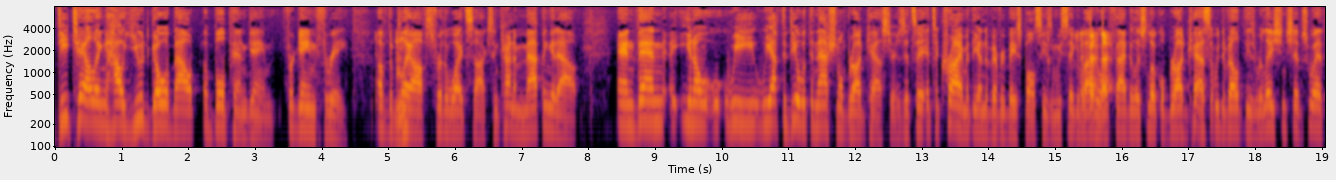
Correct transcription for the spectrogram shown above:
detailing how you'd go about a bullpen game for Game Three of the mm-hmm. playoffs for the White Sox and kind of mapping it out and then you know we we have to deal with the national broadcasters. It's a it's a crime at the end of every baseball season. We say goodbye to our fabulous local broadcasts that we develop these relationships with,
